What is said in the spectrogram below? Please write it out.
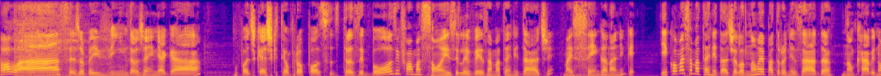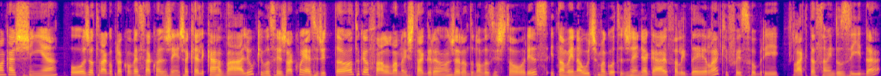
Olá, seja bem-vinda ao GNH, o podcast que tem o propósito de trazer boas informações e leveza à maternidade, mas sem enganar ninguém. E como essa maternidade ela não é padronizada, não cabe numa caixinha, hoje eu trago para conversar com a gente a Kelly Carvalho, que você já conhece de tanto que eu falo lá no Instagram, gerando novas histórias, e também na última gota de GNH eu falei dela, que foi sobre lactação induzida,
